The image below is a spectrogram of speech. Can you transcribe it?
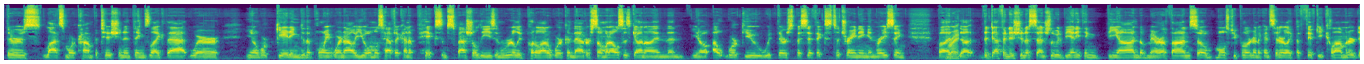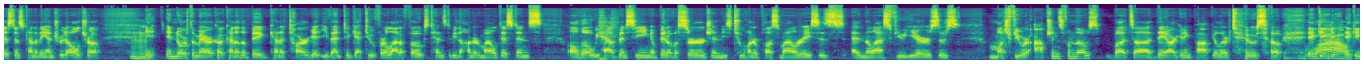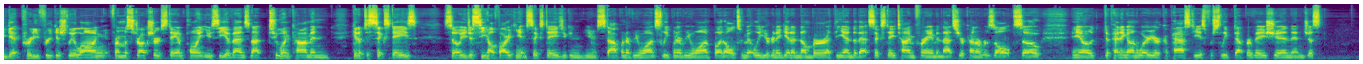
there's lots more competition and things like that where you know we're getting to the point where now you almost have to kind of pick some specialties and really put a lot of work in that or someone else is gonna and then you know outwork you with their specifics to training and racing but right. the, the definition essentially would be anything beyond a marathon so most people are going to consider like the 50 kilometer distance kind of the entry to ultra mm-hmm. in, in north america kind of the big kind of target event to get to for a lot of folks tends to be the 100 mile distance although we have been seeing a bit of a surge in these 200 plus mile races in the last few years. There's much fewer options from those, but uh, they are getting popular too. So it wow. can get, it can get pretty freakishly long. From a structured standpoint, you see events not too uncommon get up to six days. So you just see how far you can get in six days. You can you know stop whenever you want, sleep whenever you want, but ultimately you're going to get a number at the end of that six day time frame, and that's your kind of result. So, you know, depending on where your capacity is for sleep deprivation and just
